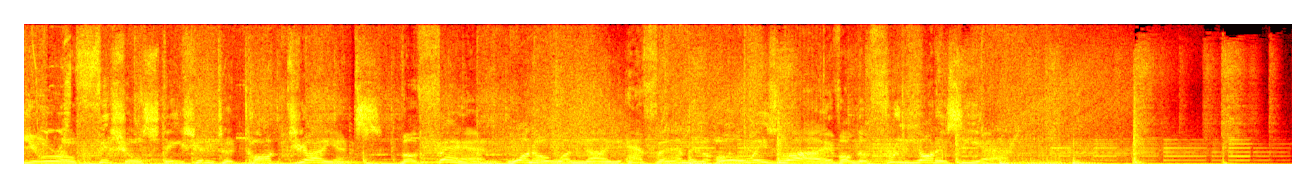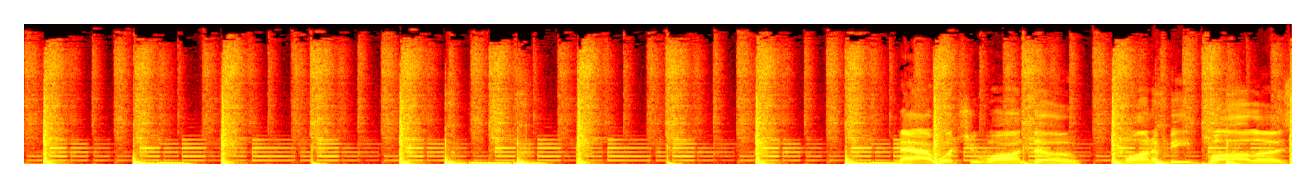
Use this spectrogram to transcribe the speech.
Your official station to talk Giants. The Fan, 1019 FM, and always live on the free Audacy app. Now, what you wanna do? Wanna be ballers,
